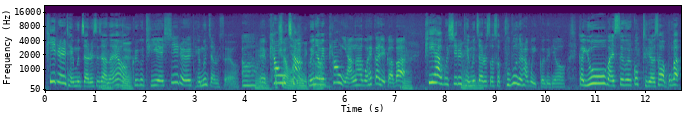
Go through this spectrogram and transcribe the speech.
P를 대문자를 쓰잖아요. 음, 네. 그리고 뒤에 C를 대문자로 써요. 아. 네, 평창. 왜냐하면 평양하고 헷갈릴까봐 음. P하고 C를 음. 대문자로 써서 구분을 하고 있거든요. 그러니까 요 말씀을 꼭 드려서 뭔가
